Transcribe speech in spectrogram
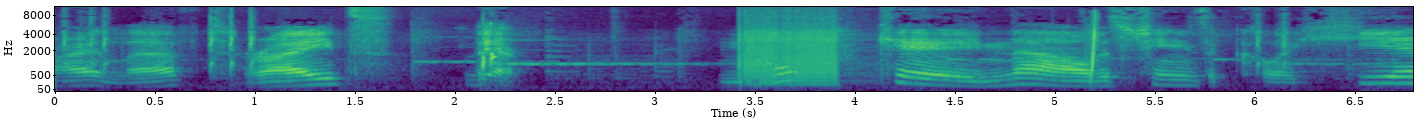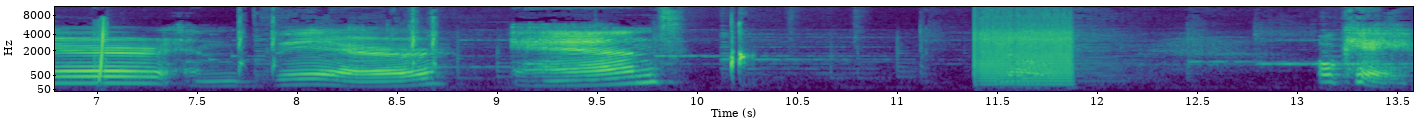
Alright, left, right, there. Nope. Okay, now let's change the color here and there. And. No. Okay,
